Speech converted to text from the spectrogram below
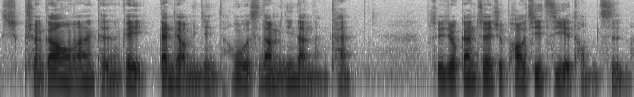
选高文安可能可以干掉民进党，或者是让民进党难看，所以就干脆就抛弃自己的同志嘛。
